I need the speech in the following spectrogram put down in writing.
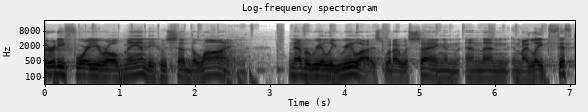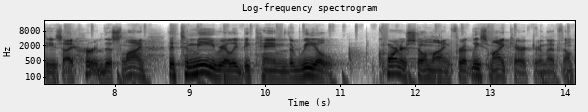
34 year old Mandy who said the line never really realized what I was saying. And, and then in my late 50s, I heard this line that to me really became the real cornerstone line for at least my character in that film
